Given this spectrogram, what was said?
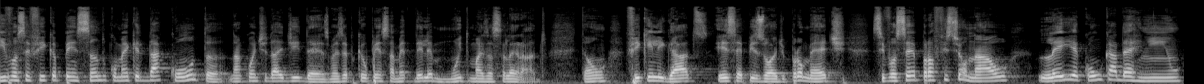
e você fica pensando como é que ele dá conta na quantidade de ideias, mas é porque o pensamento dele é muito mais acelerado. Então, fiquem ligados, esse episódio promete. Se você é profissional, leia com um caderninho,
